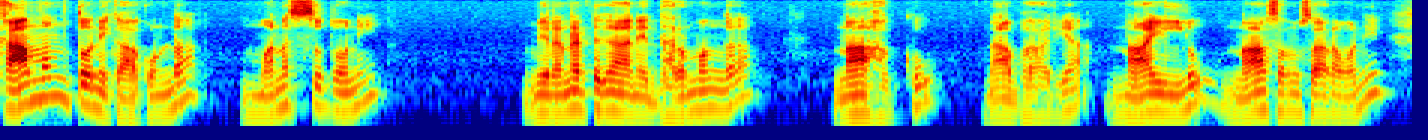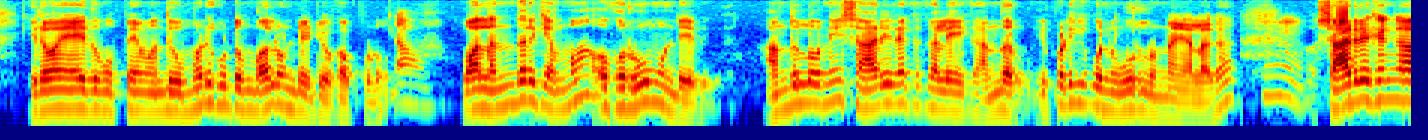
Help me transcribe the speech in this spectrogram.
కామంతోని కాకుండా మనస్సుతోని మీరు అన్నట్టుగానే ధర్మంగా నా హక్కు నా భార్య నా ఇల్లు నా సంసారం అని ఇరవై ఐదు ముప్పై మంది ఉమ్మడి కుటుంబాలు ఉండేవి ఒకప్పుడు. వాళ్ళందరికీ అమ్మ ఒక రూమ్ ఉండేది. అందులోనే శారీరక కలయిక అందరూ ఇప్పటికీ కొన్ని ఊర్లు ఉన్నాయి అలాగా. శారీరకంగా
